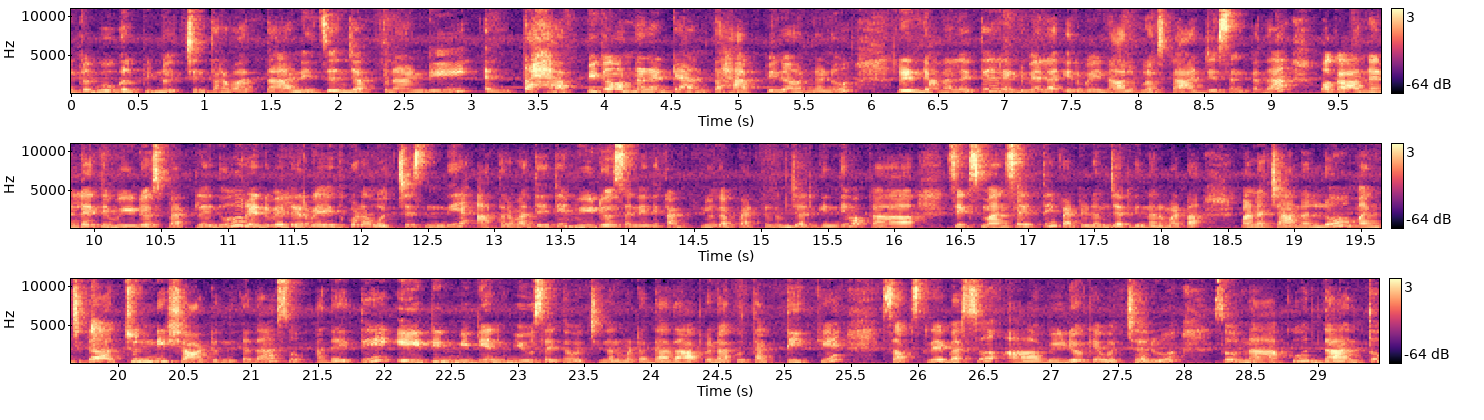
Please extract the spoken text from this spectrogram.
ఇంకా గూగుల్ పిన్ వచ్చిన తర్వాత నిజం చెప్తున్నా అండి ఎంత హ్యాపీగా ఉన్నానంటే అంత హ్యాపీగా ఉన్నాను. రెండు ఛానల్ అయితే రెండు వేల ఇరవై నాలుగులో స్టార్ట్ చేశాం కదా ఒక ఆరు నెలలు అయితే అయితే వీడియోస్ పెట్టలేదు. రెండు వేల ఇరవై ఐదు కూడా వచ్చేసింది. ఆ తర్వాత అయితే వీడియోస్ అనేది కంటిన్యూగా పెట్టడం జరిగింది. ఒక సిక్స్ మంత్స్ అయితే పెట్టడం జరిగింది అనమాట మన ఛానల్లో మంచిగా చున్నీ షార్ట్ ఉంది కదా సో అదైతే ఎయిటీన్ మిలియన్ వ్యూస్ అయితే వచ్చిందనమాట. దాదాపుగా నాకు థర్టీకే సబ్స్క్రైబర్స్ ఆ వీడియోకే వచ్చారు. సో నాకు దాంతో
